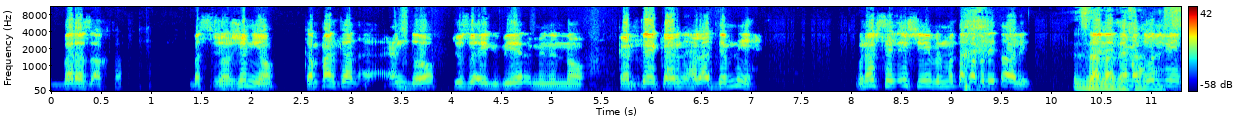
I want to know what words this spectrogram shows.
برز أكثر بس جورجينيو كمان كان عنده جزء كبير من إنه كانتي كان هالقد منيح. ونفس الشيء بالمنتخب الإيطالي. يعني زلمه زي ما تقول لي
